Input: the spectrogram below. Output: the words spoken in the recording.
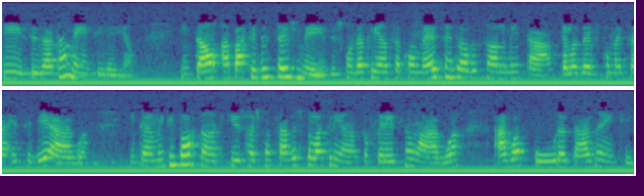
Isso, exatamente, Lilian. Então, a partir dos seis meses, quando a criança começa a introdução alimentar, ela deve começar a receber água. Então, é muito importante que os responsáveis pela criança ofereçam água, água pura, tá, gente?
